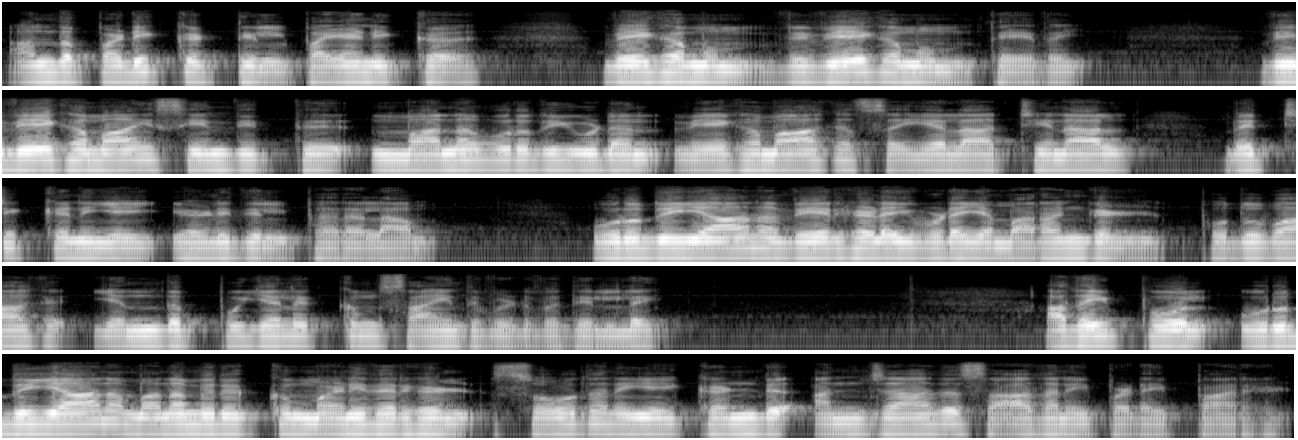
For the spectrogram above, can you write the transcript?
அந்த படிக்கட்டில் பயணிக்க வேகமும் விவேகமும் தேவை. விவேகமாய் சிந்தித்து மன உறுதியுடன் வேகமாக செயலாற்றினால் வெற்றிக்கனியை எளிதில் பெறலாம். உறுதியான வேர்களை உடைய மரங்கள் பொதுவாக எந்த புயலுக்கும் சாய்ந்து விடுவதில்லை. அதைப்போல் உறுதியான மனமிருக்கும் மனிதர்கள் சோதனையைக் கண்டு அஞ்சாது சாதனை படைப்பார்கள்.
